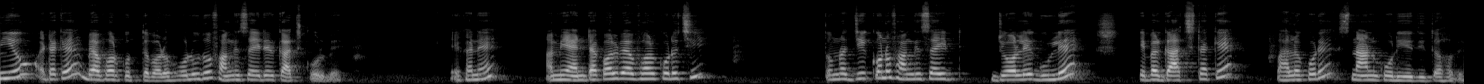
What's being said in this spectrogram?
নিয়েও এটাকে ব্যবহার করতে পারো। হলুদও ফাঙ্গিসাইডের কাজ করবে। এখানে আমি অ্যান্টাকল ব্যবহার করেছি। তোমরা যে কোনো ফাঙ্গিসাইড জলে গুলে এবার গাছটাকে ভালো করে স্নান করিয়ে দিতে হবে।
